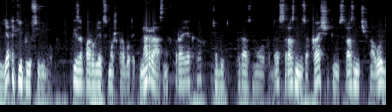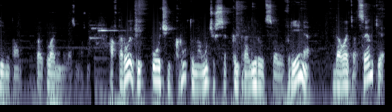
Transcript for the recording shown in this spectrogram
я такие плюсы видел. ты за пару лет сможешь работать на разных проектах, у тебя будет разный опыт, да, с разными заказчиками, с разными технологиями, там, пайплайнами, возможно. А второе, ты очень круто научишься контролировать свое время, давать оценки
